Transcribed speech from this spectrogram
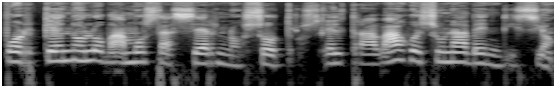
¿por qué no lo vamos a hacer nosotros? El trabajo es una bendición.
